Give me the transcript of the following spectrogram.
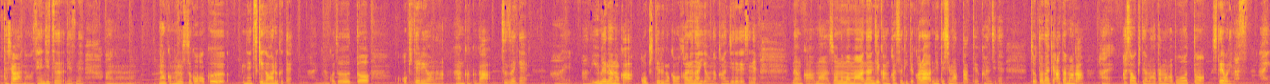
私はあの先日ですねあのなんかものすごく寝つきが悪くて、はい、なんかずっと起きてるような感覚が続いて、はい、あの夢なのか起きてるのかわからないような感じでですねなんかまあそのまま何時間か過ぎてから寝てしまったっていう感じでちょっとだけ頭が、はい、朝起きても頭がぼーっとしております。はい、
